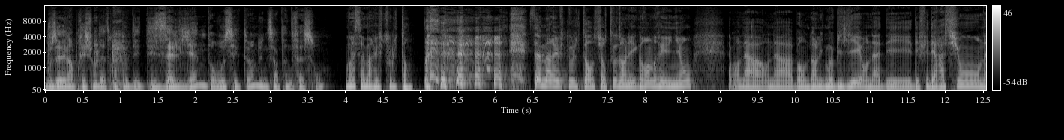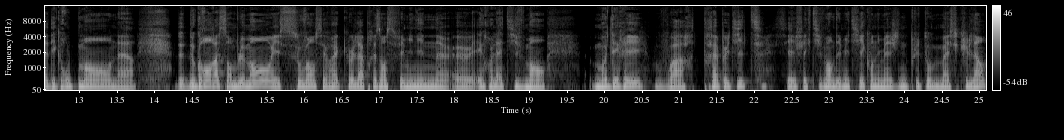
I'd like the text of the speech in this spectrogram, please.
Vous avez l'impression d'être un peu des, aliens dans vos secteurs d'une certaine façon? Moi, ça m'arrive tout le temps. ça m'arrive tout le temps, surtout dans les grandes réunions. On a, on a, bon, dans l'immobilier, on a des, fédérations, on a des groupements, on a de, grands rassemblements, et souvent, c'est vrai que la présence féminine euh, est relativement modérée, voire très petite. C'est effectivement des métiers qu'on imagine plutôt masculins.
